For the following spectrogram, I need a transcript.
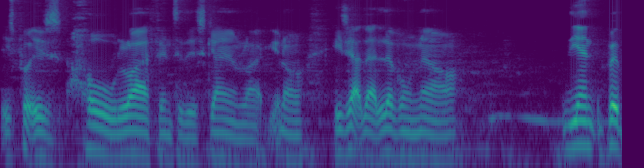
he's put his whole life into this game like you know he's at that level now. The end but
